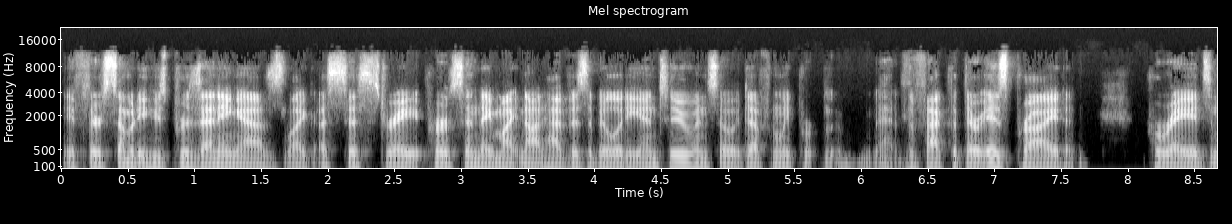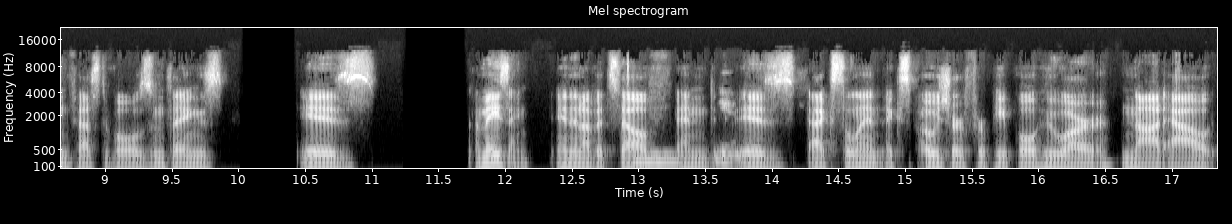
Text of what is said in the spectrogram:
if there's somebody who's presenting as like a cis straight person they might not have visibility into and so it definitely the fact that there is pride and parades and festivals and things is amazing in and of itself mm-hmm. and yeah. is excellent exposure for people who are not out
